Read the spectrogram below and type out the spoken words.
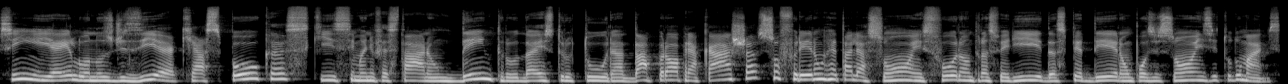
Sim, e a Elo nos dizia que as poucas que se manifestaram dentro da estrutura da própria Caixa sofreram retaliações, foram transferidas, perderam posições e tudo mais.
